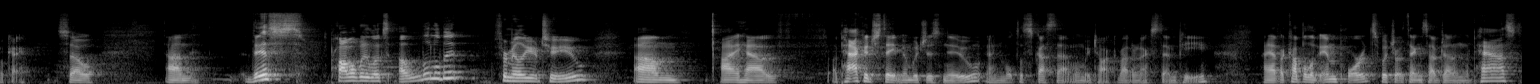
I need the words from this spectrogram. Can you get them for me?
Okay, so um, this probably looks a little bit familiar to you. Um, I have a package statement, which is new, and we'll discuss that when we talk about our next MP. I have a couple of imports, which are things I've done in the past,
